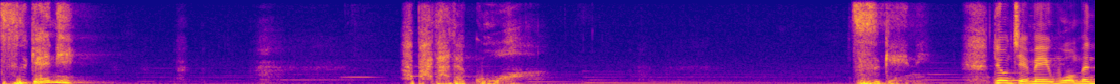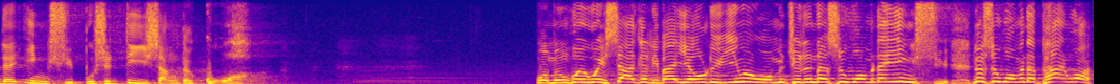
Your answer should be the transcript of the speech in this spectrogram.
赐给你，他把他的国赐给你。弟兄姐妹，我们的应许不是地上的国。我们会为下个礼拜忧虑，因为我们觉得那是我们的应许，那是我们的盼望，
